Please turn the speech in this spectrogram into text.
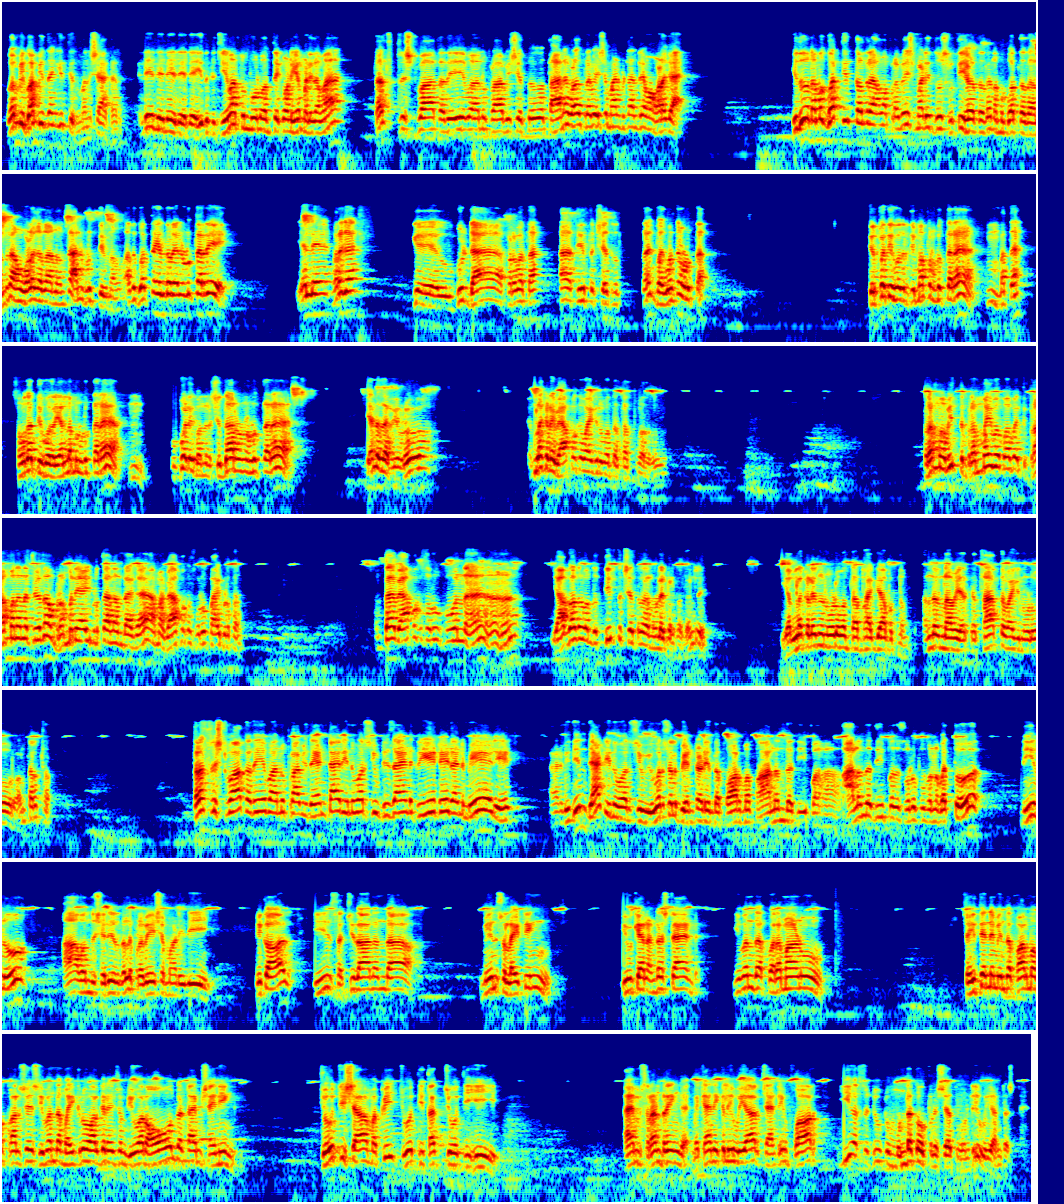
ಗೊಂಬಿ ಗೊಂಬಿ ಇದ್ದಂಗೆ ಇತ್ತಿದ್ ಮನುಷ್ಯ ಆಕಾರ. ಲೇ ಇದಕ್ಕೆ ಜೀವ ತುಂಬೋಲು ಅಂತ ತಿಳ್ಕೊಂಡು ಏನ್ ಮಾಡಿದವ? ತತ್ ಸೃಷ್ಟ ತದೇವ ಅನುಪ್ರಾವಿಶತ್ತು ತಾನೇ ಒಳಗ್ ಪ್ರವೇಶ ಮಾಡ್ಬಿಟ್ಟಾನ್ರಿ ಅವ ಒಳಗ. ಇದು ನಮಗ್ ಗೊತ್ತಿತ್ತಂದ್ರ ಅವ ಪ್ರವೇಶ ಮಾಡಿದ್ದು ಶ್ರುತಿ ಹೇಳ್ತದ, ನಮಗ್ ಗೊತ್ತದ ಅಂದ್ರೆ ಅವ ಒಳಗದಾನು ಅಂತ ಅಲ್ಲಿ ಹುಡುಕ್ತಿವಿ ನಾವು. ಅದು ಗೊತ್ತೇ ಇಲ್ದವ್ರು ಎಲ್ಲಿ ಹುಡುಕ್ತಾರ್ರಿ? ಎಲ್ಲಿ? ಹೊರಗ? ಗುಡ್ಡ, ಪರ್ವತ, ತೀರ್ಥ ಕ್ಷೇತ್ರದಾಗ ಭಗವಂತ ಹುಡುಕ್ತಾರ ತಿರುಪತಿಗೆ ಹೋದ್ರೆ ತಿಮ್ಮಪ್ಪನ ಹುಡುಕ್ತಾರ? ಹ್ಮ್, ಮತ್ತ? ಸೌದತ್ತಿಗೆ ಹೋದ್ರೆ ಎಲ್ಲಮ್ಮನ ಹುಡುಕ್ತಾರ? ಹ್ಮ್ ಹುಬ್ಬಳ್ಳಿ ಬಂದ್ರೆ ಸಿದ್ಧಾರೂಢನ ಹುಡುಕ್ತಾರ? ಎಲ್ಲದಾರ್ರಿ ಇವ್ರು? ಎಲ್ಲಾ ಕಡೆ ವ್ಯಾಪಕವಾಗಿರುವಂತ ತತ್ವ ಅದು. ಬ್ರಹ್ಮವಿತ್ ಬ್ರಹ್ಮೈವ ಭವತಿ. ಬ್ರಹ್ಮನನ್ನ ತಿಳಿದ ಅವ್ನು ಬ್ರಹ್ಮನೇ ಆಗಿಬಿಡ್ತಾನ ಅಂದಾಗ ಅವ ವ್ಯಾಪಕ ಸ್ವರೂಪ ಆಗಿಬಿಡ್ತಾನ. ಅಂತ ವ್ಯಾಪಕ ಸ್ವರೂಪವನ್ನ ಯಾವ್ದಾದ್ರು ಒಂದು ತೀರ್ಥ ಕ್ಷೇತ್ರ ನೋಡಕ್ ಎಲ್ಲ ಕಡೆನೂ ನೋಡುವಂತ ಭಾಗ್ಯ ಆಗ್ಬಿಟ್ ನಮ್ಗೆ. ಅಂದ್ರೆ ನಾವು ಯಥಾರ್ಥವಾಗಿ ನೋಡುವವರು ಅಂತ ಅರ್ಥ. tadeva ತದೇವ The entire universe you designed created and made it. And within that universe you yourself entered in the form of Ananda Deepa. ಆನಂದ ದೀಪದ ಸ್ವರೂಪವನ್ನು ಹೊತ್ತು ನೀನು ಆ ಒಂದು ಶರೀರದಲ್ಲಿ ಪ್ರವೇಶ ಮಾಡಿದಿ ಬಿಕಾಸ್ ಈ ಸಚ್ಚಿದಾನಂದ means lighting you can understand even the ಪರಮಾಣು Chaitanyam in the form of conscious, even the microorganism, you are all the time shining. Jyotisham api ज्योति tat. I am surrendering. Mechanically, we are chanting for years due to Mundaka Upanishad only we understand.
